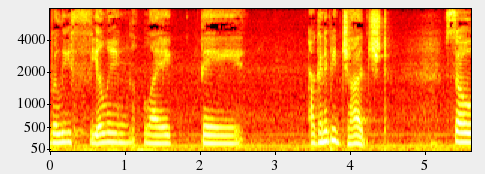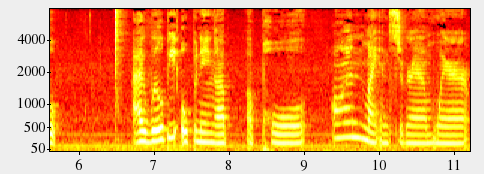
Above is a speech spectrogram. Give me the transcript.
really feeling like they are going to be judged. So, I will be opening up a poll on my Instagram where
